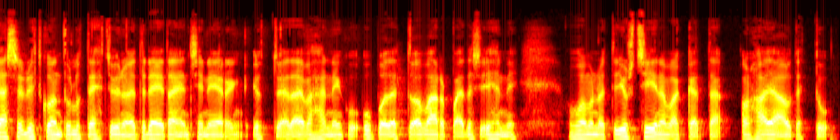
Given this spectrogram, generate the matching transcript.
tässä nyt kun on tullut tehtyä noita data engineering juttuja tai vähän niin kuin upotettua varpaita siihen, niin huomannut, että just siinä vaikka, että on hajautettu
